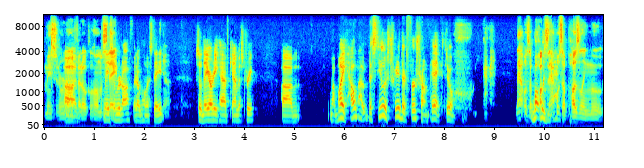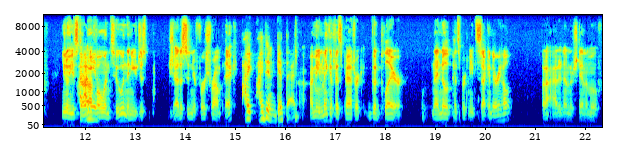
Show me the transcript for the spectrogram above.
Mason Rudolph uh, at Oklahoma State. Mason Rudolph at Oklahoma State. Yeah. So they already have chemistry. Um, but Mike, how about the Steelers traded their first round pick too? That was a What pu- was that, that? was a puzzling move. You know, you start I off mean- 0 2 and then you just jettison your first round pick. I, I didn't get that. I mean, Minkah Fitzpatrick, good player. And I know Pittsburgh needs secondary help, but I, I didn't understand the move.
